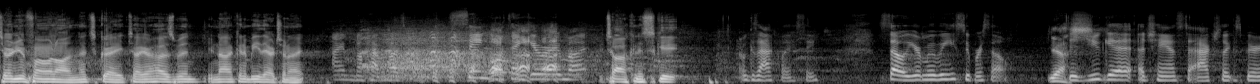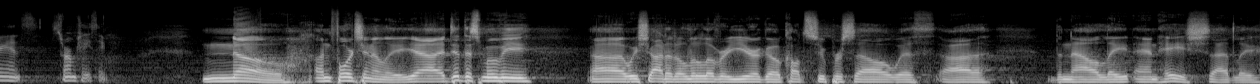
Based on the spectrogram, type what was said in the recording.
Turn your phone on. That's great. Tell your husband you're not going to be there tonight. I don't have a husband. Single, thank you very much. You're talking to Skeet. Exactly, see. So, your movie, Supercell. Yes. Did you get a chance to actually experience storm chasing? No, unfortunately. Yeah, I did this movie. Uh, we shot it a little over a year ago called Supercell with uh, the now late Anne Heche, sadly,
